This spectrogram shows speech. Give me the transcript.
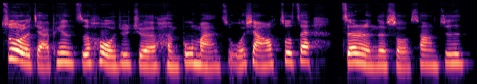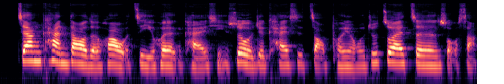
做了甲片之后，我就觉得很不满足，我想要做在真人的手上，就是。这样看到的话，我自己会很开心，所以我就开始找朋友，我就坐在真人手上，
